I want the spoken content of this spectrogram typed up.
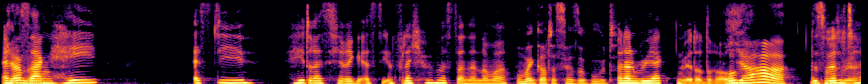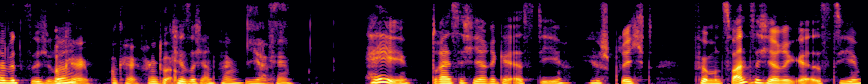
einfach gerne. sagen, hey, Esti, hey, 30-jährige Esti, und vielleicht hören wir es dann dann nochmal. Oh mein Gott, das wäre so gut. Und dann reacten wir da drauf. Ja. Das, das wäre total witzig, oder? Okay, okay, fang du okay, an. Okay, soll ich anfangen? Yes. Okay. Hey, 30-jährige Esti, hier spricht 25-jährige Esti.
